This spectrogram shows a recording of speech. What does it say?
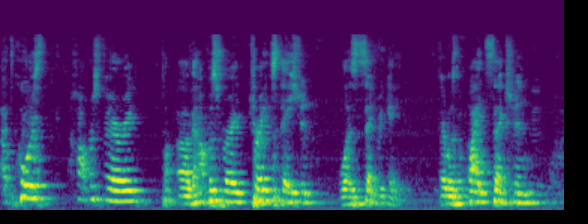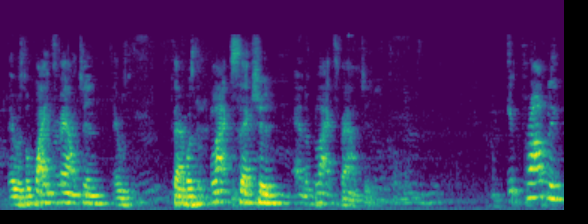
Of course, Harper's Ferry, uh, the Harper's Ferry train station was segregated. There was a white section, there was a white fountain, there was, there was a black section and a black fountain. It probably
